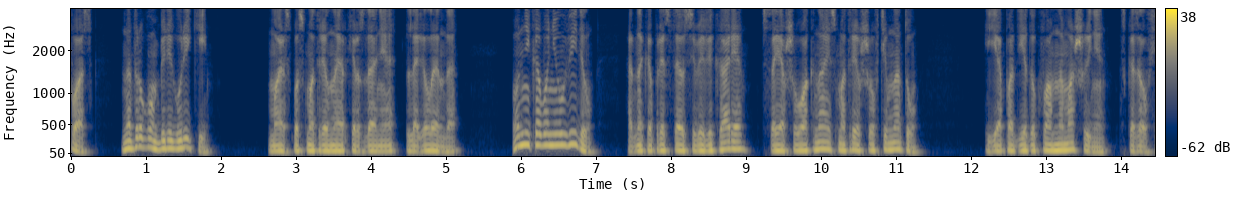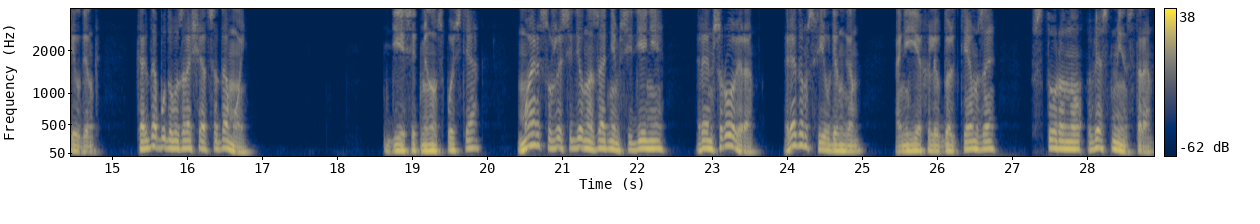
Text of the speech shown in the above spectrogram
вас, на другом берегу реки». Майерс посмотрел на эркер здания Леголенда. Он никого не увидел, однако представил себе викария, стоявшего у окна и смотревшего в темноту. «Я подъеду к вам на машине», — сказал Филдинг, — «когда буду возвращаться домой». Десять минут спустя Майерс уже сидел на заднем сиденье рейндж-ровера рядом с Филдингом. Они ехали вдоль Темзы в сторону Вестминстера.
